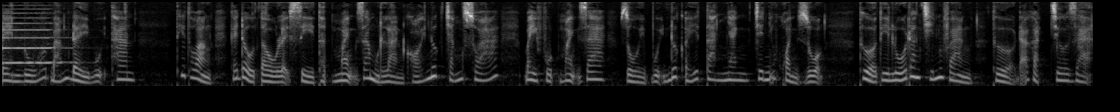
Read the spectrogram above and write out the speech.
đen đúa bám đầy bụi than – Thi thoảng cái đầu tàu lại xì thật mạnh ra một làn khói nước trắng xóa, bay phụt mạnh ra rồi bụi nước ấy tan nhanh trên những khoảnh ruộng. Thửa thì lúa đang chín vàng, thửa đã gặt trơ dạ.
